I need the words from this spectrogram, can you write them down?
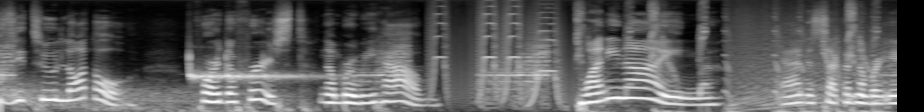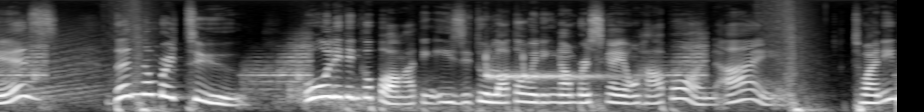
Easy 2 Lotto. For the first number we have 29. And the second number is the number 2. Uulitin ko po ang ating Easy 2 Lotto winning numbers ngayong hapon ay 29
